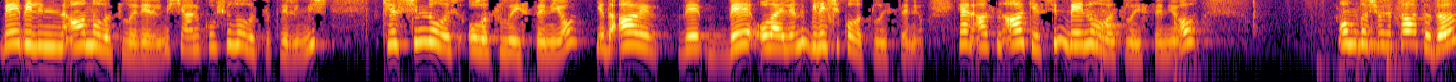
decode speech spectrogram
B bilininin A'nın olasılığı verilmiş. Yani koşullu olasılık verilmiş. Kesişimin olas- olasılığı isteniyor. Ya da A ve, B olaylarının bileşik olasılığı isteniyor. Yani aslında A kesişim B'nin olasılığı isteniyor. Onu da şöyle tahtada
